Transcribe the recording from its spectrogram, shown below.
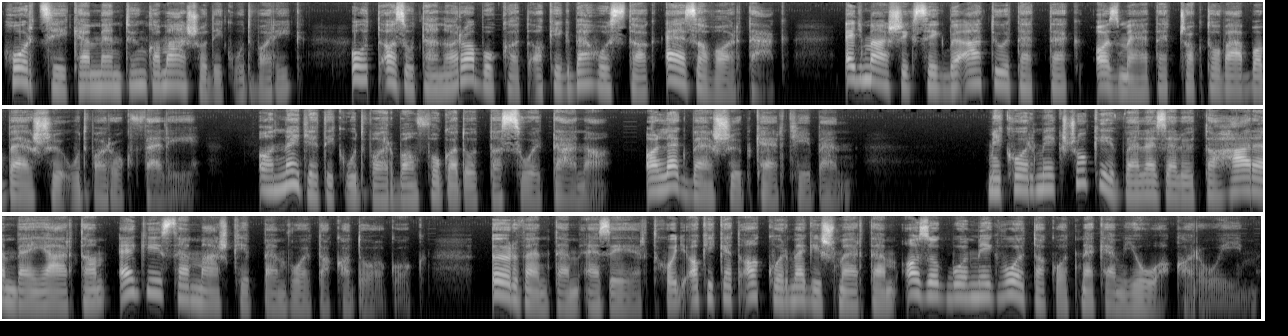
Horcéken mentünk a második udvarig. Ott azután a rabokat, akik behoztak, elzavarták. Egy másik székbe átültettek, az mehetett csak tovább a belső udvarok felé. A negyedik udvarban fogadott a szultána, a legbelsőbb kertjében. Mikor még sok évvel ezelőtt a háremben jártam, egészen másképpen voltak a dolgok. Örventem ezért, hogy akiket akkor megismertem, azokból még voltak ott nekem jó akaróim.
